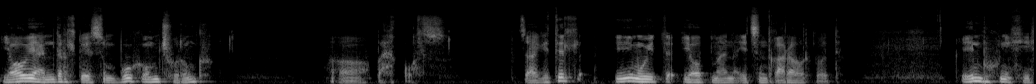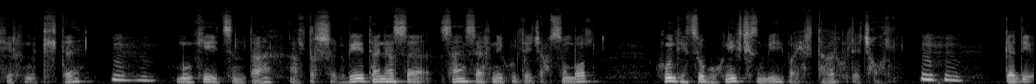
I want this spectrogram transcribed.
Явын амьдралд байсан бүх өмч хөрөнгө байхгүй болсон. За гэтэл ийм үед Йов маань эзэнд гараа өргөөд энэ бүхнийг хийх хэрэг мэдлэлтэй. Мөнхийн эзэндээ алдаршиг. Би танаас сайн сайхныг хүлээж авсан бол хүнд хэцүү бүхнийг ч гэсэн би баяртайгаар хүлээж авах. Гэт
